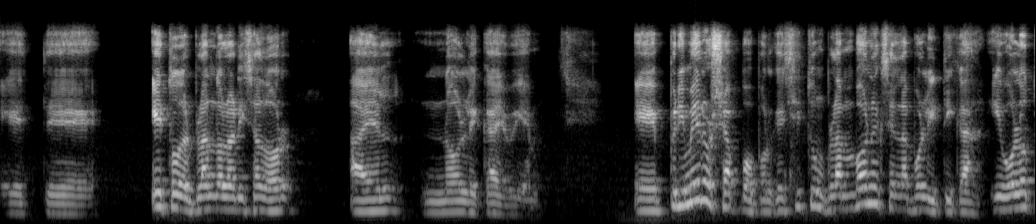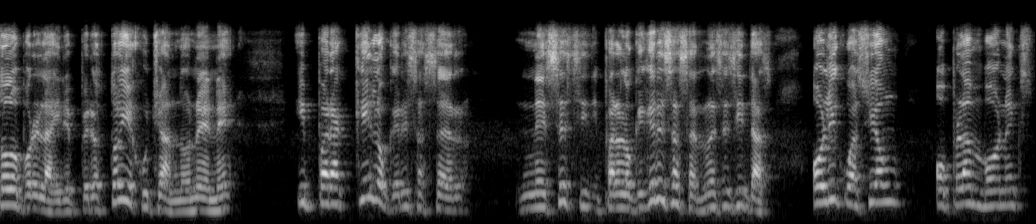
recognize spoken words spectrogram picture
este, esto del plan dolarizador a él no le cae bien. Eh, primero chapó porque hiciste un plan Bonex en la política y voló todo por el aire, pero estoy escuchando, nene, y para qué lo querés hacer, para lo que querés hacer necesitas o licuación o plan Bonex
